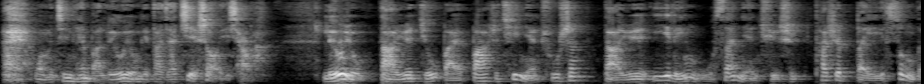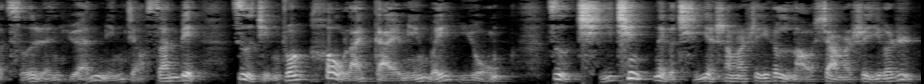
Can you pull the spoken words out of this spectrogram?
哎，我们今天把刘永给大家介绍一下吧。刘永大约九百八十七年出生，大约一零五三年去世。他是北宋的词人，原名叫三变，字景庄，后来改名为永，字其清。那个“齐”，上面是一个老，下面是一个日，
